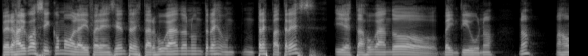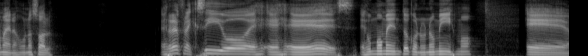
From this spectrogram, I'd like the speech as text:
pero es algo así como la diferencia entre estar jugando en un 3, un, 3 para 3 y estar jugando 21, ¿no? Más o menos, uno solo. Es reflexivo, es, es, es, es un momento con uno mismo. Eh,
